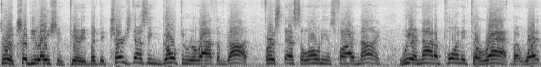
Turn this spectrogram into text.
through a tribulation period. But the church doesn't go through the wrath of God. 1 Thessalonians 5 9. We are not appointed to wrath, but what?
